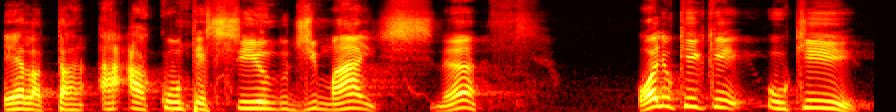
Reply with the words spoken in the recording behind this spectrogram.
ela está acontecendo demais, né? Olha o que, que, o que,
